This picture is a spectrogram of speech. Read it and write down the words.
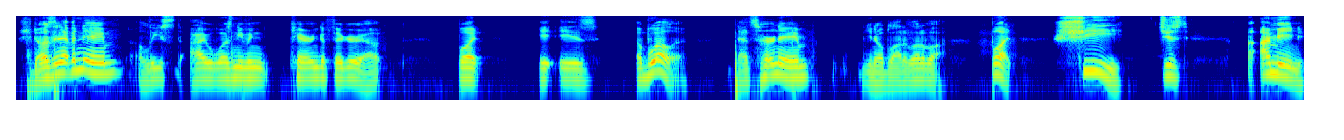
She doesn't have a name. At least i wasn't even caring to figure out. But it is abuela. That's her name, you know, blah, blah, blah, blah. But she just, I mean,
